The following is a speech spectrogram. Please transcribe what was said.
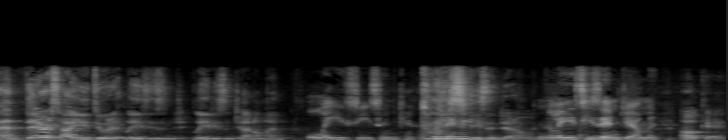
And there's how you do it, ladies and ladies and gentlemen. ladies and gentlemen. ladies and gentlemen. ladies and gentlemen. Okay.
